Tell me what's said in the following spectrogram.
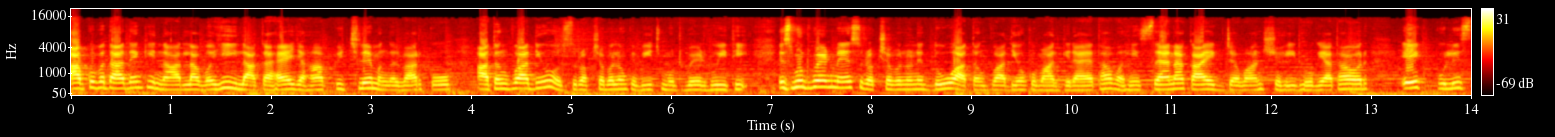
आपको बता दें कि नारला वही इलाका है जहाँ पिछले मंगलवार को आतंकवादियों और सुरक्षा बलों के बीच मुठभेड़ हुई थी। इस मुठभेड़ में सुरक्षा बलों ने दो आतंकवादियों को मार गिराया था। वहीं सेना का एक जवान शहीद हो गया था और एक पुलिस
